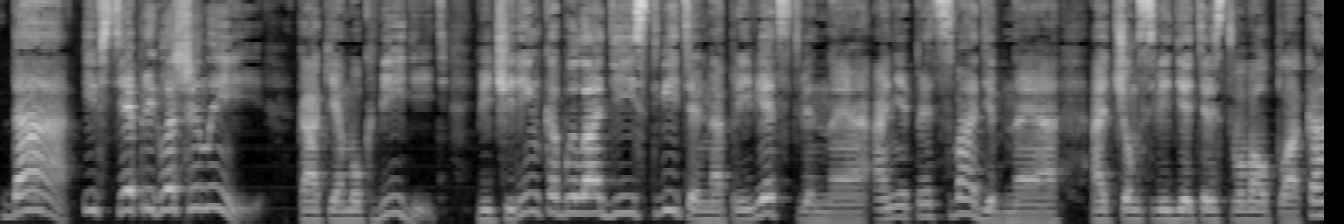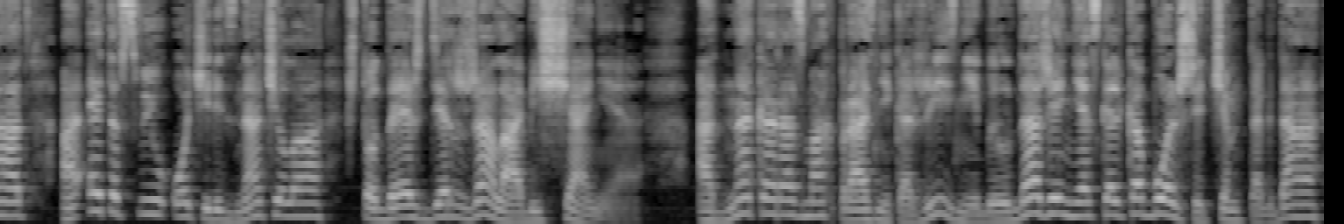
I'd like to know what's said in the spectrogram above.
Да, и все приглашены. Как я мог видеть, вечеринка была действительно приветственная, а не предсвадебная, о чем свидетельствовал плакат, а это в свою очередь значило, что Дэш держала обещание. Однако размах праздника жизни был даже несколько больше, чем тогда,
